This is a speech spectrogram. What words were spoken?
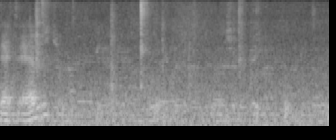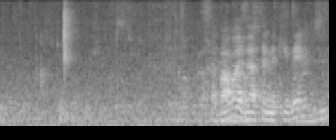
det L סבבה? זה אתם מכירים? את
